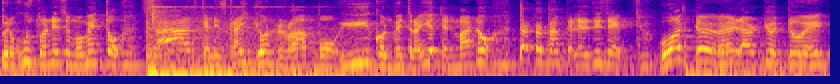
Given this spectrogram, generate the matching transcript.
Pero justo en ese momento, ¡zas! que les cae John Rambo y con metralleta en mano, ta, ta, ta, que les dice, What the hell are you doing,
